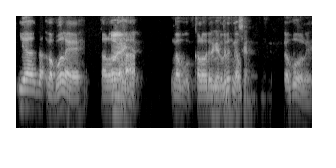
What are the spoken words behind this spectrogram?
iya nggak nggak boleh. Kalau Oh iya. nggak bo- kalau udah Meet nggak nggak boleh.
